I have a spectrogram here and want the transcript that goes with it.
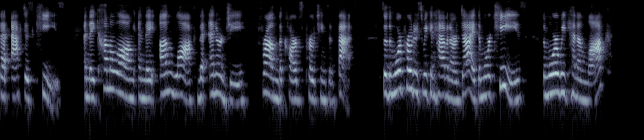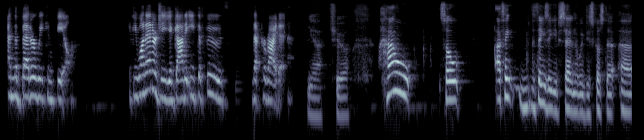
that act as keys. And they come along and they unlock the energy from the carbs, proteins, and fats. So the more produce we can have in our diet, the more keys, the more we can unlock and the better we can feel. If you want energy, you got to eat the foods that provide it. Yeah, sure. How so? I think the things that you've said and that we've discussed uh,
